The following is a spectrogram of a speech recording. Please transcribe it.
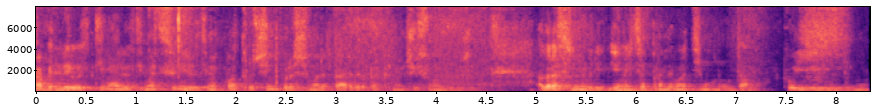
Va bene, le ultime, le ultime azioni, le ultime 4-5 lasciamole perdere perché non ci sono usi. Allora, signori, io inizio a prendere un attimo nota, poi,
